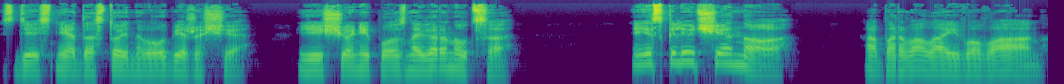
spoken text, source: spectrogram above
«Здесь нет достойного убежища. Еще не поздно вернуться». «Исключено», — оборвала его Ваан.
